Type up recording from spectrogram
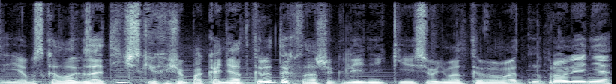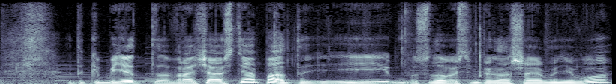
я бы сказал, экзотических, еще пока не открытых в нашей клинике, и сегодня мы открываем это направление, это кабинет врача-остеопата. И мы с удовольствием приглашаем в него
